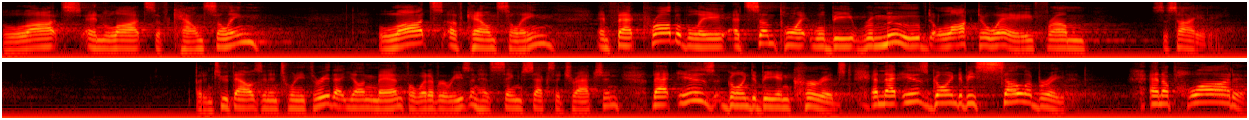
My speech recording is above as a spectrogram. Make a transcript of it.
Lots and lots of counseling. Lots of counseling. In fact, probably at some point will be removed, locked away from society. But in 2023, that young man, for whatever reason, has same sex attraction. That is going to be encouraged and that is going to be celebrated and applauded.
